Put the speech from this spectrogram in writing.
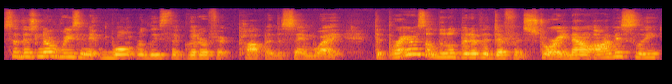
so there's no reason it won't release the Glitterific Pop in the same way. The brayer is a little bit of a different story. Now obviously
